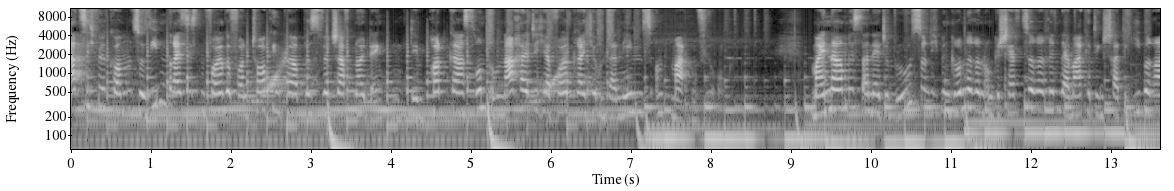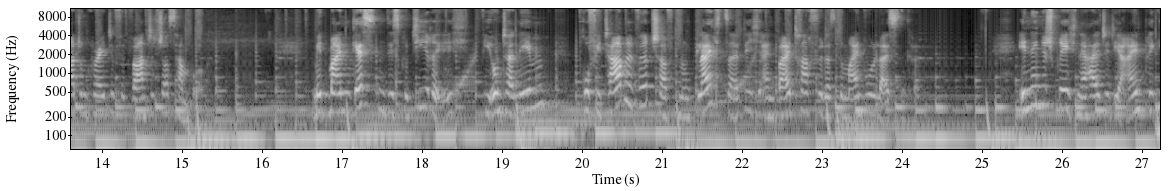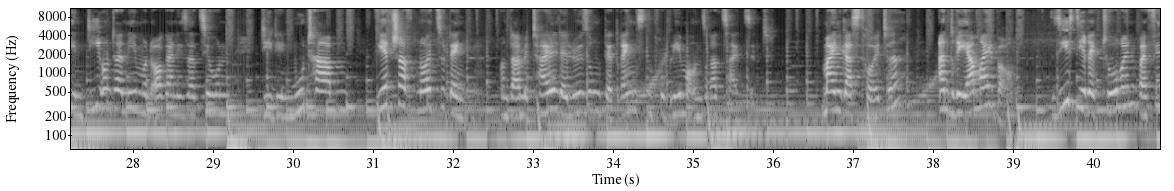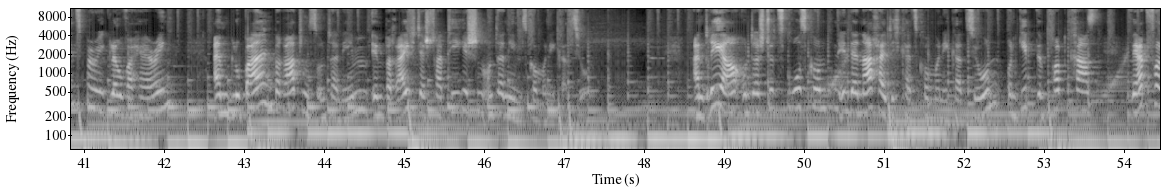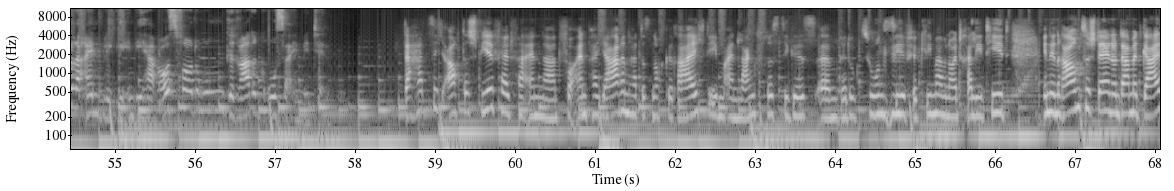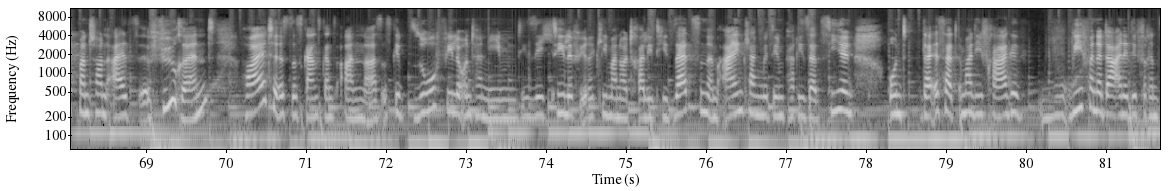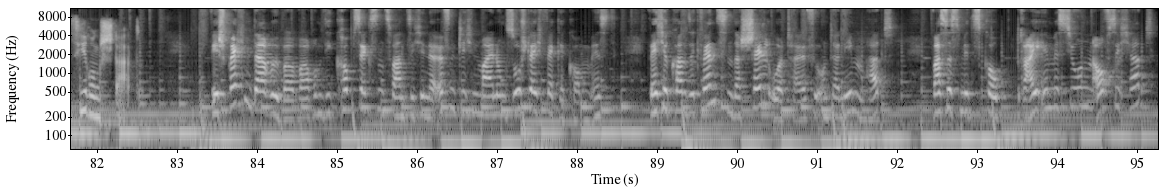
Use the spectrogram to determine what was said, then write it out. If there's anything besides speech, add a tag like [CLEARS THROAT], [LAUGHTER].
Herzlich willkommen zur 37. Folge von Talking Purpose Wirtschaft neu denken, dem Podcast rund um nachhaltig erfolgreiche Unternehmens- und Markenführung. Mein Name ist Annette Bruce und ich bin Gründerin und Geschäftsführerin der Marketing-Strategieberatung Creative Advantage aus Hamburg. Mit meinen Gästen diskutiere ich, wie Unternehmen profitabel wirtschaften und gleichzeitig einen Beitrag für das Gemeinwohl leisten können. In den Gesprächen erhaltet ihr Einblick in die Unternehmen und Organisationen, die den Mut haben, Wirtschaft neu zu denken und damit Teil der Lösung der drängendsten Probleme unserer Zeit sind. Mein Gast heute, Andrea Maybaum. Sie ist Direktorin bei Finsbury Glover Herring, einem globalen Beratungsunternehmen im Bereich der strategischen Unternehmenskommunikation. Andrea unterstützt Großkunden in der Nachhaltigkeitskommunikation und gibt im Podcast wertvolle Einblicke in die Herausforderungen gerade großer Emittenten. Da hat sich auch das Spielfeld verändert. Vor ein paar Jahren hat es noch gereicht, eben ein langfristiges ähm, Reduktionsziel mhm. für Klimaneutralität in den Raum zu stellen und damit galt man schon als äh, führend. Heute ist es ganz, ganz anders. Es gibt so viele Unternehmen, die sich Ziele für ihre Klimaneutralität setzen, im Einklang mit den Pariser Zielen. Und da ist halt immer die Frage, wie findet da eine Differenzierung statt? Wir sprechen darüber, warum die COP26 in der öffentlichen Meinung so schlecht weggekommen ist, welche Konsequenzen das Shell-Urteil für Unternehmen hat, was es mit Scope-3-Emissionen auf sich hat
